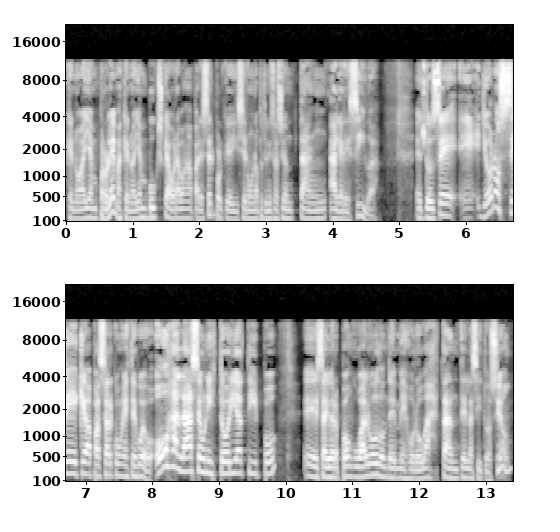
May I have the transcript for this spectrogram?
que no hayan problemas, que no hayan bugs que ahora van a aparecer porque hicieron una optimización tan agresiva. Entonces, eh, yo no sé qué va a pasar con este juego. Ojalá sea una historia tipo eh, Cyberpunk o algo donde mejoró bastante la situación.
